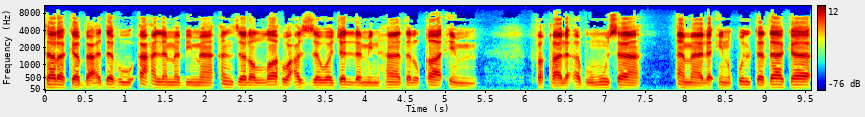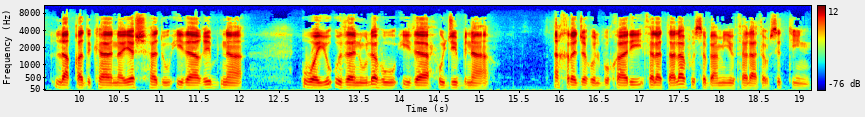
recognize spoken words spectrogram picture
ترك بعده أعلم بما أنزل الله عز وجل من هذا القائم. فقال أبو موسى أما لئن قلت ذاك لقد كان يشهد إذا غبنا ويؤذن له إذا حجبنا. أخرجه البخاري 3763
